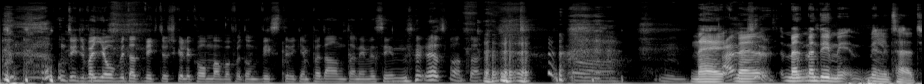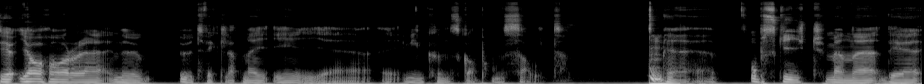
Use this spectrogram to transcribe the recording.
Hon tyckte det var jobbigt att Viktor skulle komma bara för att de visste vilken pedant han är med sin röstmatta. Nej, Nej, men, men, men det är lite så här att jag, har eh, nu utvecklat mig i, eh, i min kunskap om salt. Eh, obskyrt, men eh, det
